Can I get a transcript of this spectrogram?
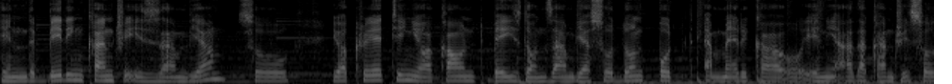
And the bidding country is zambia so you are creating your account based on zambia so don't put america or any other country. So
